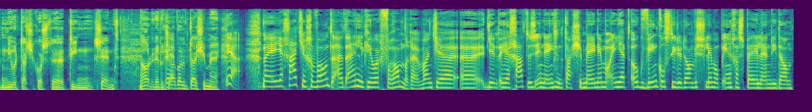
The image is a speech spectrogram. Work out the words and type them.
een nieuwe tasje kost eh, 10 cent. Nou, dan heb ik Ja. zelf wel een tasje mee. Ja, nou ja, je gaat je gewoonte uiteindelijk heel erg veranderen. Want je, eh, je, je gaat dus ineens een tasje meenemen. En je hebt ook winkels die er dan weer slim op in gaan spelen. En die dan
